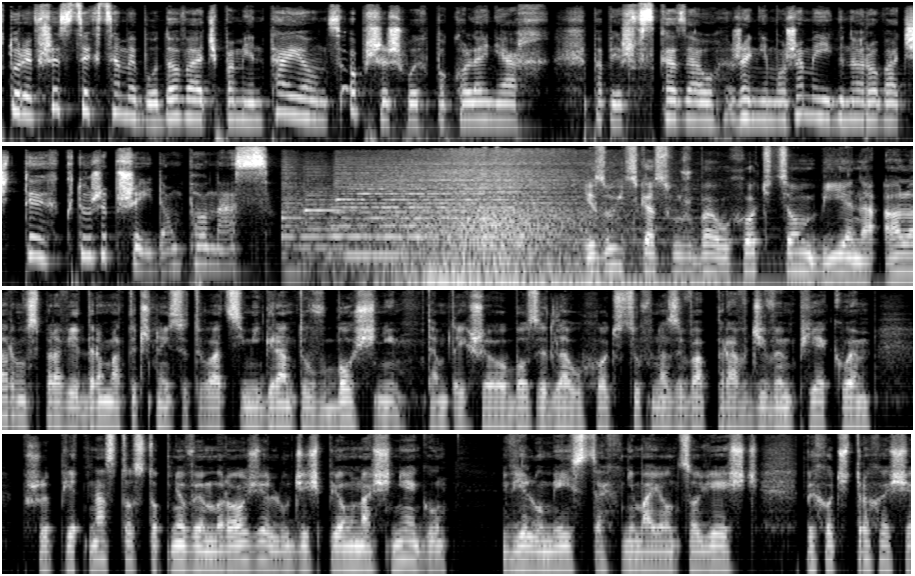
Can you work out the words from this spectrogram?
który wszyscy chcemy budować, pamiętając o przyszłych pokoleniach. Papież wskazał, że nie możemy ignorować tych, którzy przyjdą po nas. Jezuicka służba uchodźcom bije na alarm w sprawie dramatycznej sytuacji migrantów w Bośni. Tamtejsze obozy dla uchodźców nazywa prawdziwym piekłem. Przy 15-stopniowym mrozie ludzie śpią na śniegu. W wielu miejscach nie mają co jeść, by choć trochę się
